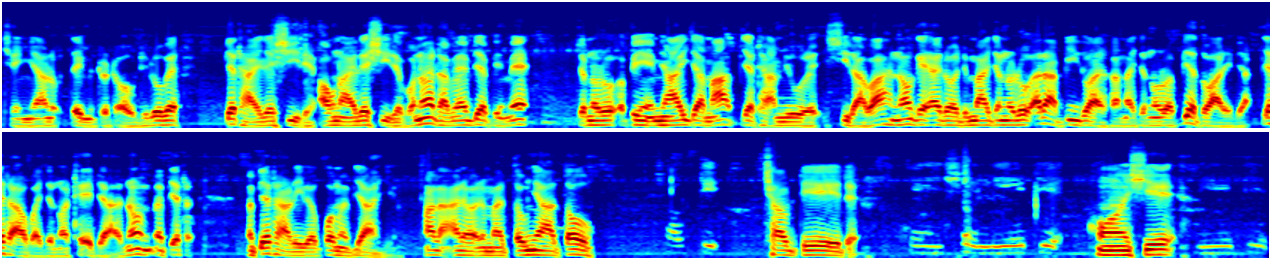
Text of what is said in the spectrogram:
အချိန်များလို့တိတ်မတွတ်တော့ဘူးဒီလိုပဲပြက်ထားရလည်းရှိတယ်အောင်တာရလည်းရှိတယ်ပေါ့နော်ဒါပေမဲ့ပြက်ပြင်မဲ့ ကျွန်တော်တို့အပြင်အများကြီးကြာမှပြက်ထားမျိုးလည်းရှိတာပါเนาะကဲအဲ့တော့ဒီမှာကျွန်တော်တို့အဲ့ဒါပြီးသွားတဲ့ခါမှာကျွန်တော်တို့ပြက်သွားတယ်ဗျပြက်ထားတော့ပါကျွန်တော်ထည့်ပြတယ်เนาะမပြက်ထားမပြက်ထားလေးပဲကွက်မပြရင်ဟုတ်လားအဲ့တော့ဒီမှာ3ည3 6တစ် 6တစ်တဲ့ ခွန်ရှိလေးတစ် ခွန်ရှိ လေးတစ်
